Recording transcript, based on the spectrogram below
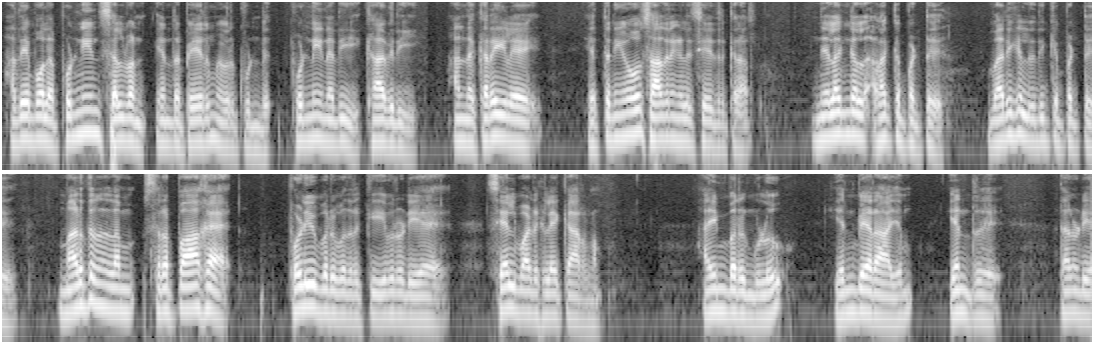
அதேபோல பொன்னியின் செல்வன் என்ற பெயரும் இவருக்கு உண்டு. பொன்னி நதி காவிரி அந்த கரையிலே எத்தனையோ சாதனைகளை செய்திருக்கிறார். நிலங்கள் அளக்கப்பட்டு வரிகள் விதிக்கப்பட்டு மருத நிலம் சிறப்பாக பொழிவு பெறுவதற்கு இவருடைய செயல்பாடுகளே காரணம். ஐம்பெருங்குழு என்பேராயம் என்று தன்னுடைய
